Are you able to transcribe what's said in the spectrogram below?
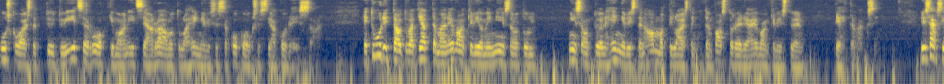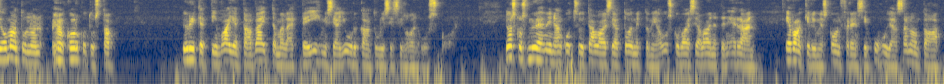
uskovaista tyytyi itse ruokkimaan itseään raamatulla hengellisessä kokouksessa ja kodeissaan. He tuudittautuvat jättämään evankeliumin niin, sanotun, niin sanottujen hengellisten ammattilaisten, kuten pastoreiden ja evankelistojen tehtäväksi. Lisäksi oman tunnon kolkutusta yritettiin vaientaa väittämällä, ettei ihmisiä juurikaan tulisi silloin uskoon. Joskus myöhemmin hän kutsui tällaisia toimettomia uskovaisia lainaten erään evankeliumiskonferenssin puhujan sanontaa,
